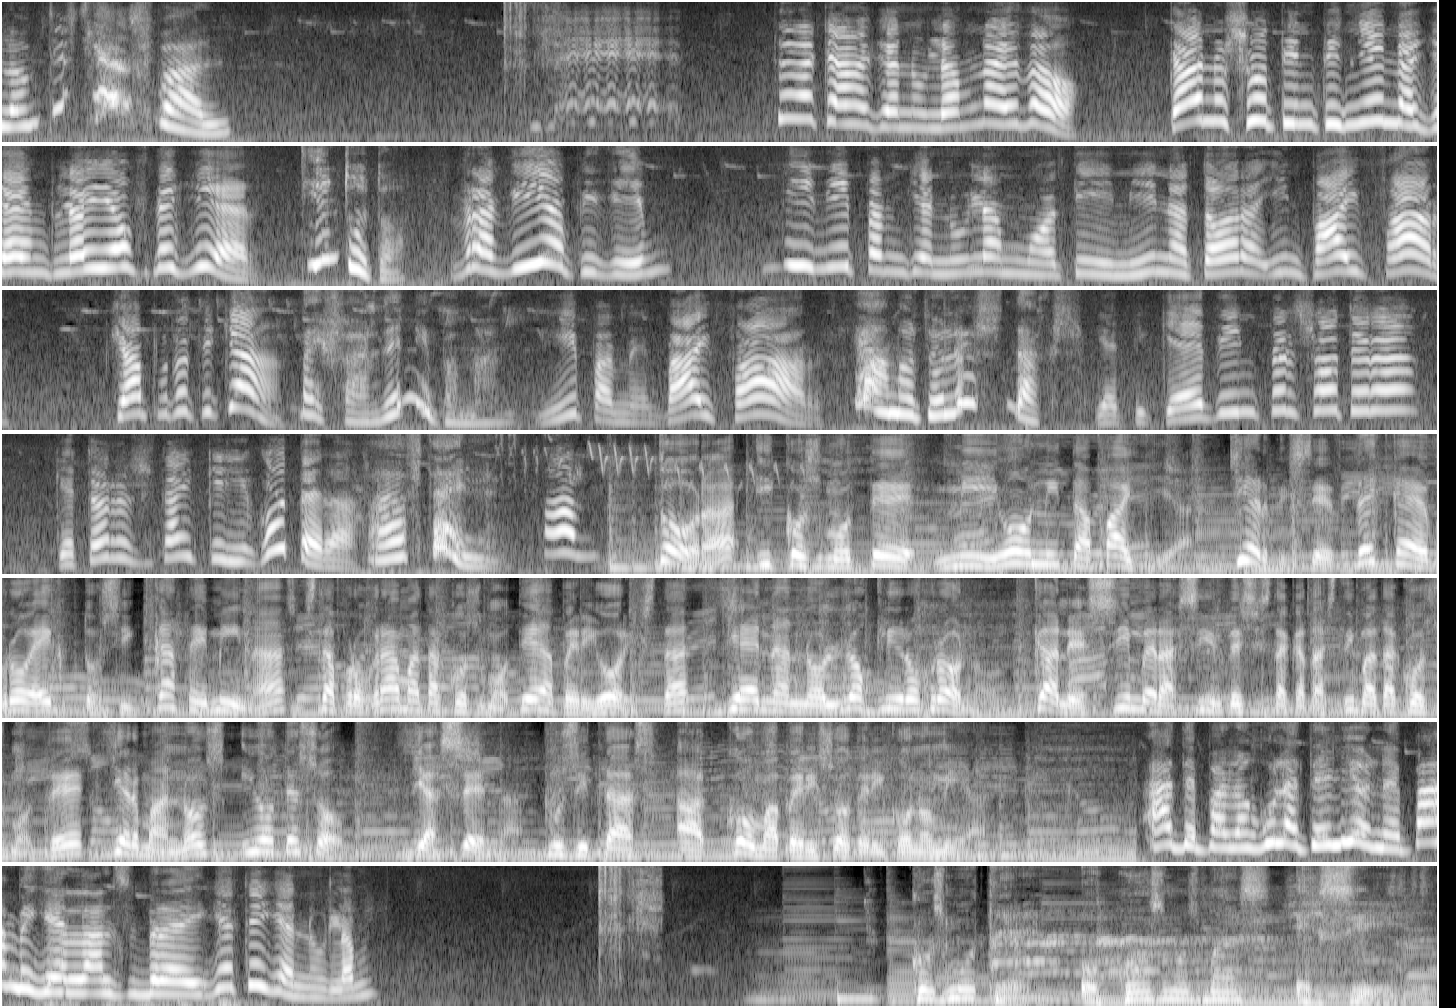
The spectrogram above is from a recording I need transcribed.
Γιανούλα μου, τι φτιάχνεις πάλι; Τι να κάνω, Γιανούλα μου, να εδώ. Κάνω σου την τινίνα για Employee of the Year. Τι είναι τούτο; Βραβείο, παιδί μου. Δεν είπαμε, Γιανούλα μου, ότι η Νίνα τώρα είναι by far πιο αποδοτικά. By far δεν είπαμε. αν. Είπαμε by far. Ε, άμα το λες, εντάξει. Γιατί και δίνει περισσότερα και τώρα ζητάει και λιγότερα. Α, αυτά είναι. Τώρα η Κοσμοτέ μειώνει τα πάγια. Κέρδισε 10 ευρώ έκπτωση κάθε μήνα στα προγράμματα Κοσμοτέ απεριόριστα για έναν ολόκληρο χρόνο. Κάνε σήμερα σύνδεση στα καταστήματα Κοσμοτέ, Γερμανός ή Οτεσό. Για σένα που ζητάς ακόμα περισσότερη οικονομία. Άντε, Παλαγκούλα, τελείωνε. Πάμε για lunch break. Γιατί, Γιανούλα μου; Κοσμοτέ. Ο κόσμος μας εσύ.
